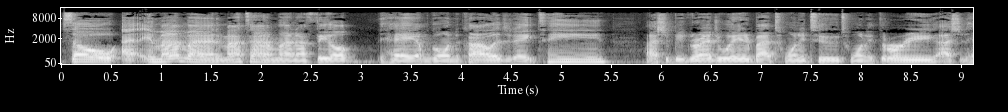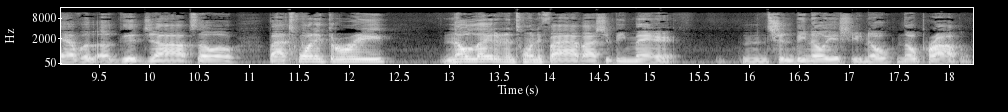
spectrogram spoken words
So I, in my mind, in my timeline, I felt, hey, I'm going to college at 18. I should be graduated by 22, 23. I should have a, a good job. So by 23, no later than 25, I should be married. Mm, shouldn't be no issue. No, no problem.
